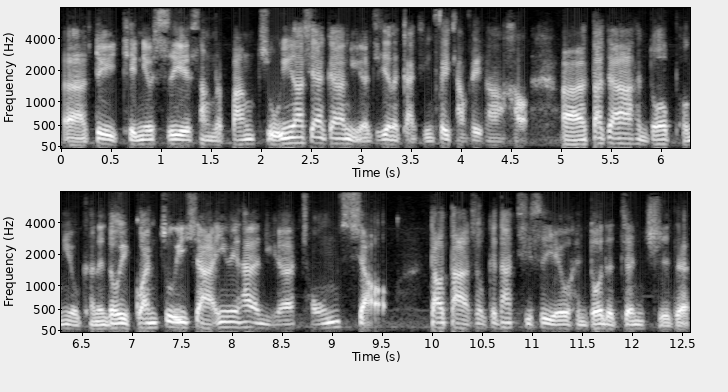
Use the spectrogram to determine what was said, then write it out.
呃，对田妞事业上的帮助，因为他现在跟他女儿之间的感情非常非常好。啊、大家很多朋友可能都会关注一下，因为他的女儿从小到大的时候，跟他其实也有很多的争执的，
